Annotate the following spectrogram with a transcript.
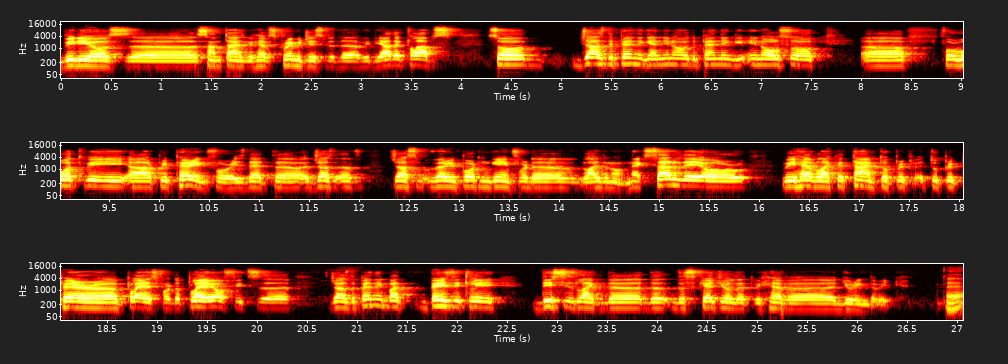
videos. Uh, sometimes we have scrimmages with the with the other clubs. So just depending, and you know, depending in also uh, for what we are preparing for. Is that uh, just just very important game for the I don't know next Saturday or we have like a time to pre- to prepare uh, players for the playoff. It's uh, just depending, but basically this is like the the, the schedule that we have uh, during the week. Uh,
